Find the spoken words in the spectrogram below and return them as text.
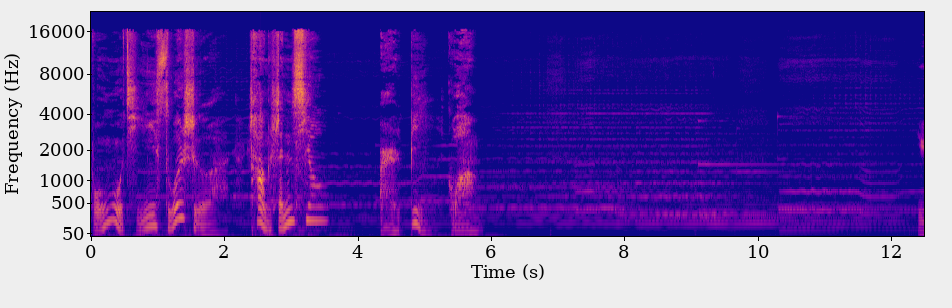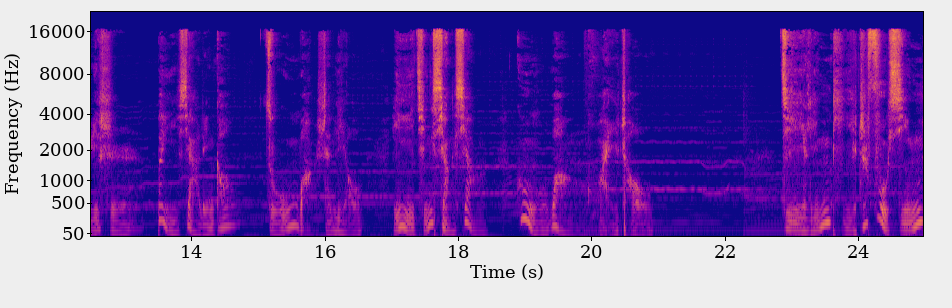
不悟其所舍，唱神霄而避光。于是。背下临高，足往神流，一情想象，故忘怀愁。既灵体之复形，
